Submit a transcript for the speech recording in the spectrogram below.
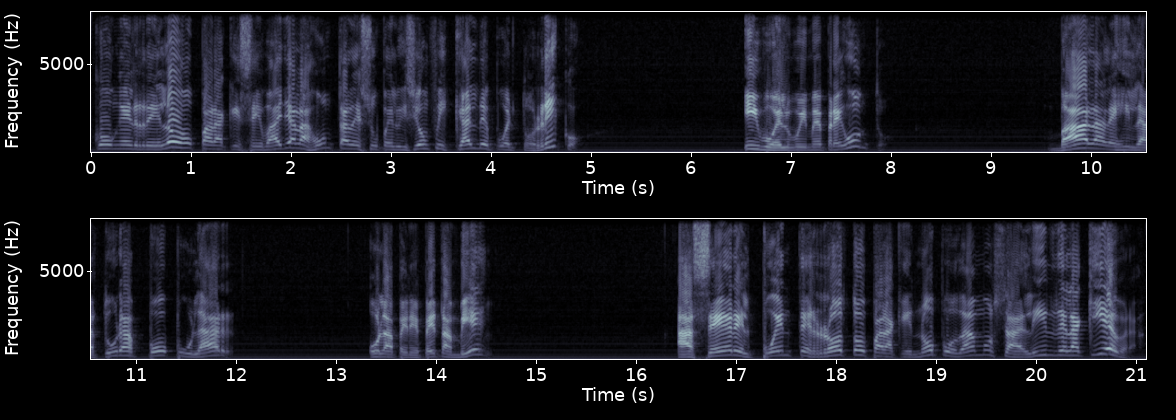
con el reloj para que se vaya la Junta de Supervisión Fiscal de Puerto Rico. Y vuelvo y me pregunto, ¿va la legislatura popular o la PNP también? Hacer el puente roto para que no podamos salir de la quiebra.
